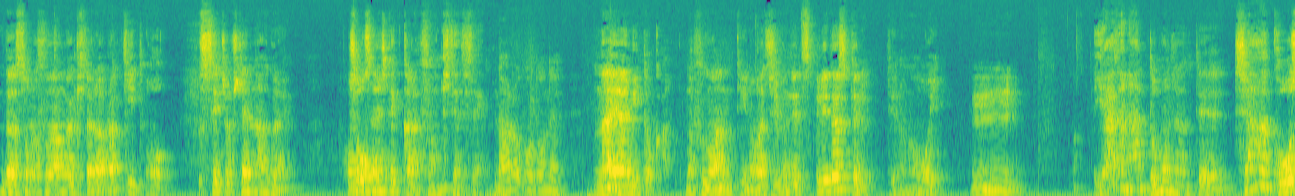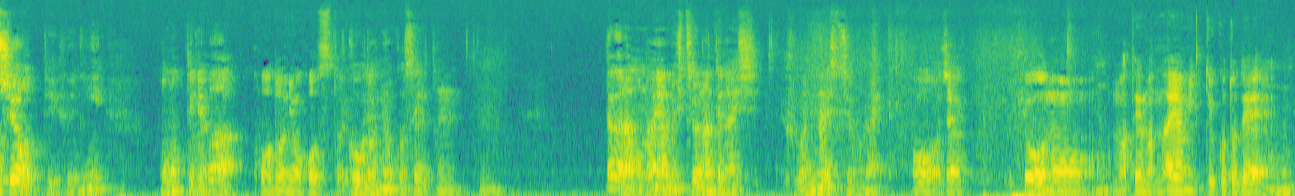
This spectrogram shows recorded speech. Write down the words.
だからその不安が来たらラッキーとお成長してんなぐらい。挑戦してっから不安来てるぜ。なるほどね。悩みとかの不安っていうのは自分で作り出してるっていうのが多い。うんうん。嫌だなって思うんじゃなくてじゃあこうしようっていうふうに思っていけば行動に起こすという、行動に起こせると。うん。だからもう悩む必要なんてないし不安になる必要もない、おじゃあ今日の、まあ、テーマ悩みっていうことで、うん。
